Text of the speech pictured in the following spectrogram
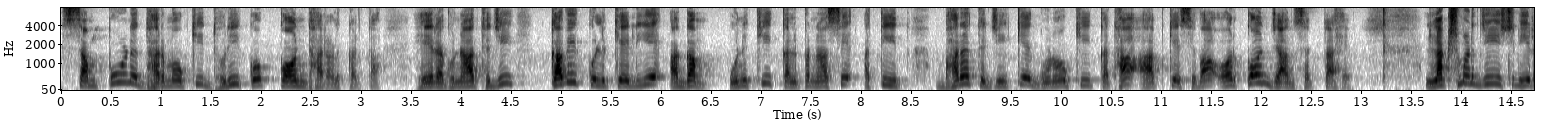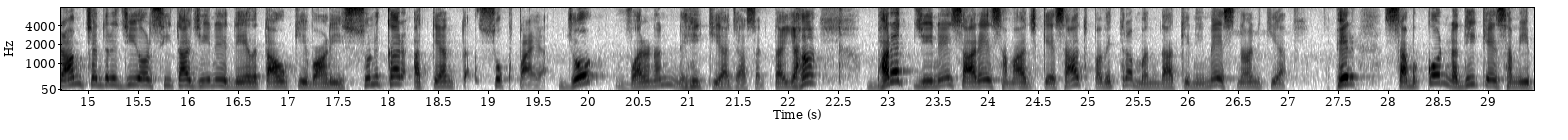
संपूर्ण धर्मों की धुरी को कौन धारण करता? हे रघुनाथ जी, कवि कुल के लिए अगम उनकी कल्पना से अतीत। भरत जी के गुणों की कथा आपके सिवा और कौन जान सकता है? लक्ष्मण जी, श्री रामचंद्र जी और सीता जी ने देवताओं की वाणी सुनकर अत्यंत सुख पाया, जो वर्णन नहीं किया जा सकता। यहाँ भरत जी ने सारे समाज के साथ पवित्र मंदाकिनी में स्नान किया। फिर सबको नदी के समीप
